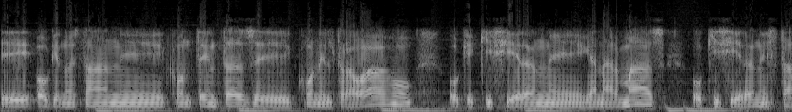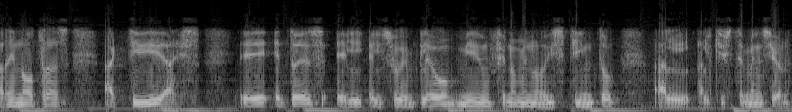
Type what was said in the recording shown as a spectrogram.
eh, o que no están eh, contentas eh, con el trabajo o que quisieran eh, ganar más o quisieran estar en otras actividades. Eh, entonces, el, el, subempleo mide un fenómeno distinto al, que usted menciona.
